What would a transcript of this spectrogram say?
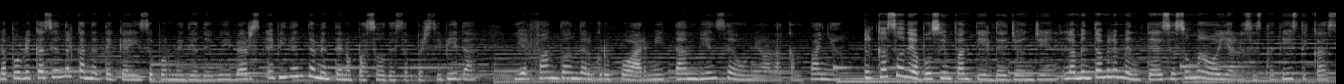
La publicación del cantante que hizo por medio de Weavers evidentemente no pasó desapercibida y el fandom del grupo ARMY también se unió a la campaña. El caso de abuso infantil de Jin lamentablemente se suma hoy a las estadísticas,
